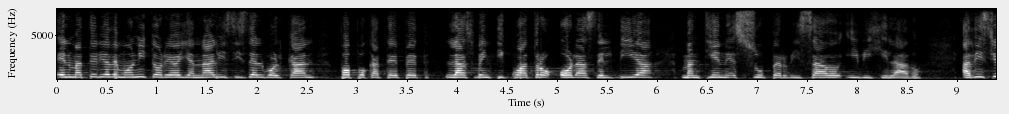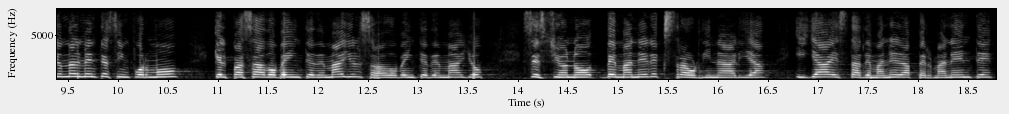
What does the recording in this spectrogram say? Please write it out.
en materia de monitoreo y análisis del volcán Popocatépetl las 24 horas del día mantiene supervisado y vigilado. Adicionalmente se informó que el pasado 20 de mayo, el sábado 20 de mayo, sesionó de manera extraordinaria y ya está de manera permanente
